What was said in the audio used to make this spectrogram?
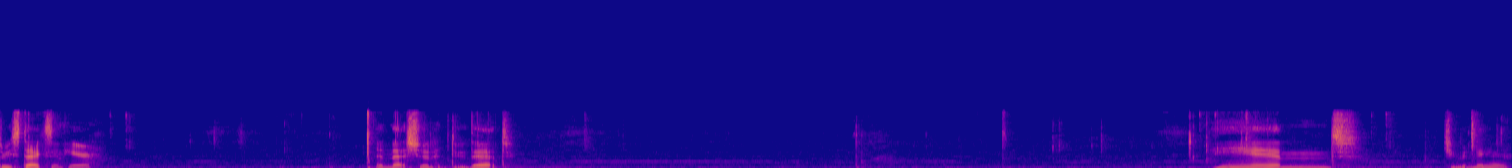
three stacks in here. And that should do that. And you in there.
